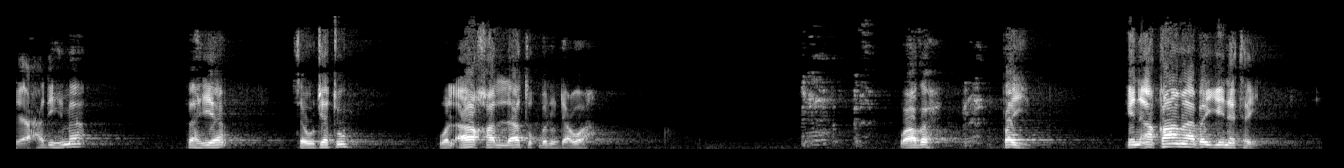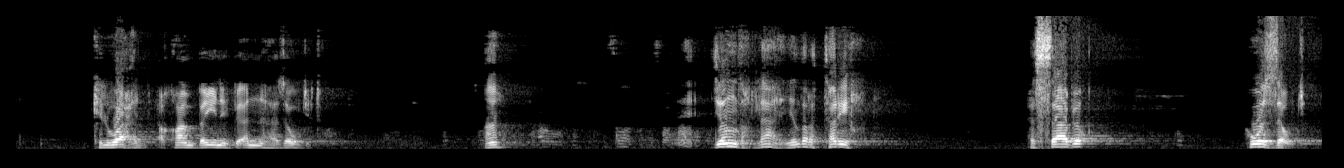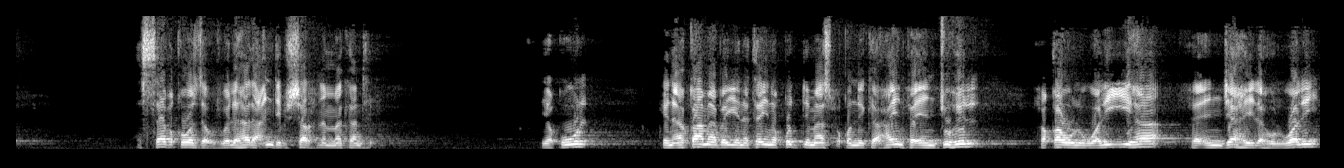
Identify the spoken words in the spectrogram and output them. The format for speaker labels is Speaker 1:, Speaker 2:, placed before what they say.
Speaker 1: لأحدهما فهي زوجته والآخر لا تقبل دعواه. واضح؟ طيب. إن أقام بينتين كل واحد أقام بينه بأنها زوجته. ها؟ ينظر لا ينظر التاريخ. السابق هو الزوج. السابق هو الزوج ولهذا عندي بالشرح لما كان يقول إن أقام بينتين قدم أسبق النكاحين فإن جهل فقول وليها فإن جهله الولي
